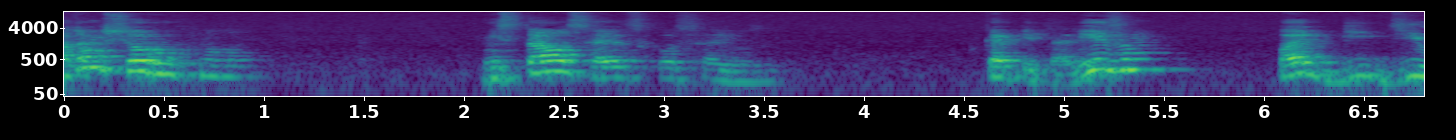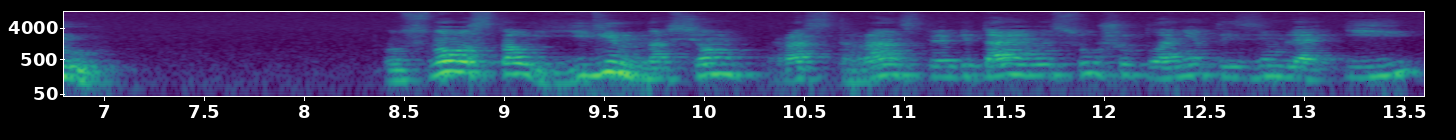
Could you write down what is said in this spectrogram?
Потом все рухнуло. Не стало Советского Союза. Капитализм победил. Он снова стал един на всем пространстве обитаемой суши планеты Земля. И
